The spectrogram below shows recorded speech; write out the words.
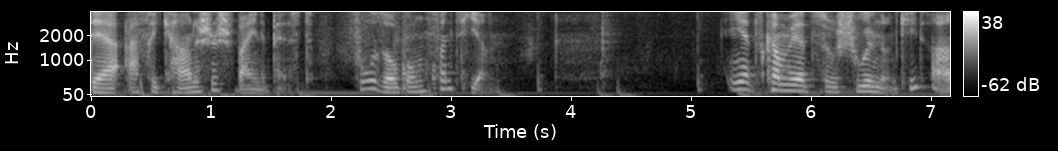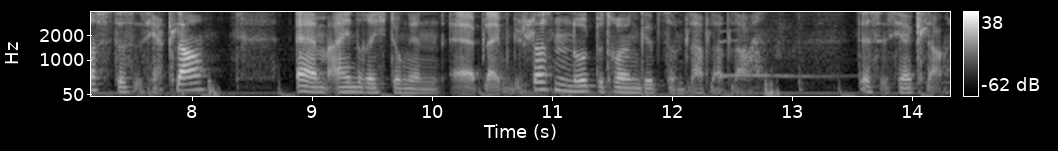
der afrikanischen Schweinepest. Vorsorgung von Tieren. Jetzt kommen wir zu Schulen und Kitas, das ist ja klar. Ähm, Einrichtungen äh, bleiben geschlossen, Notbetreuung gibt es und bla bla bla. Das ist ja klar.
